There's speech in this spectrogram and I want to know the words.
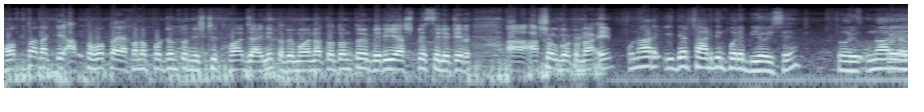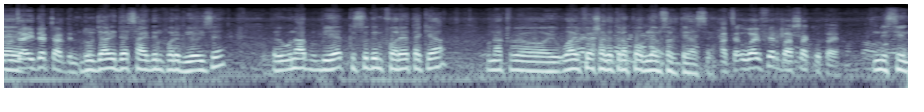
হত্যা নাকি আত্মহত্যা এখনও পর্যন্ত নিশ্চিত হওয়া যায়নি? তবে ময়নাতদন্ত বেরিয়ে আসবে সিলেটের আসল ঘটনা। এই ওনার ঈদের চার দিন পরে বিয়ে হয়েছে তো ওনার মুজাহিদের চার দিন রোজার ঈদের চার দিন পরে বিয়ে হয়েছে তো ওনার বিয়ের কিছুদিন পরে থেকে ওনার ওয়াইফের সাথে তোরা প্রবলেম চলতে আছে। আচ্ছা ওয়াইফের বাসা কোথায়? নিশ্চিন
